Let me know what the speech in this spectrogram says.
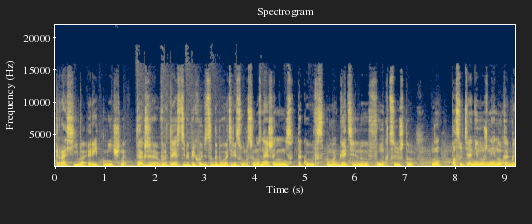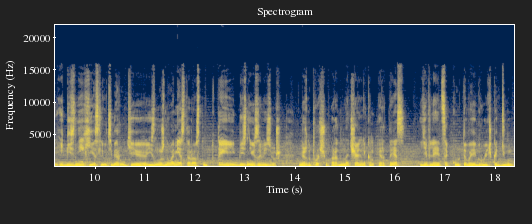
красиво, ритмично. Также в РТС тебе приходится добывать ресурсы, но знаешь, они несут такую вспомогательную функцию, что, ну, по сути, они нужны, но как бы и без них, если у тебя руки из нужного места растут, растут, ты и без них завезешь. Между прочим, родоначальником РТС является культовая игрулечка Дюн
